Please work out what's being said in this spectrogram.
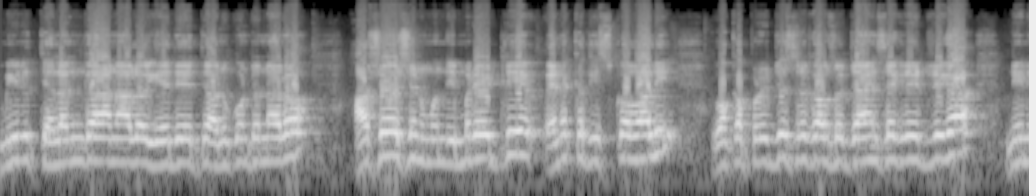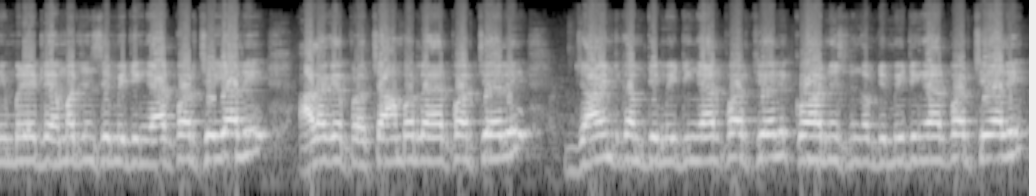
మీరు తెలంగాణలో ఏదైతే అనుకుంటున్నారో అసోసియేషన్ ముందు ఇమ్మీడియట్లీ వెనక్కి తీసుకోవాలి. ఒక ప్రొడ్యూసర్ కౌన్సిల్ జాయింట్ సెక్రటరీగా నేను ఇమ్మీడియట్లీ ఎమర్జెన్సీ మీటింగ్ ఏర్పాటు చేయాలి. అలాగే ప్ర- ఛాంబర్లో ఏర్పాటు చేయాలి. జాయింట్ కమిటీ మీటింగ్ ఏర్పాటు చేయాలి. కోఆర్డినేషన్ కమిటీ మీటింగ్ ఏర్పాటు చేయాలి.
